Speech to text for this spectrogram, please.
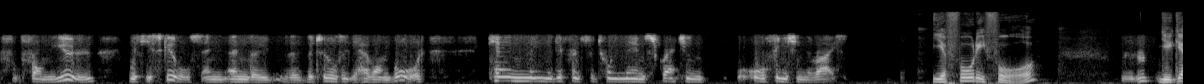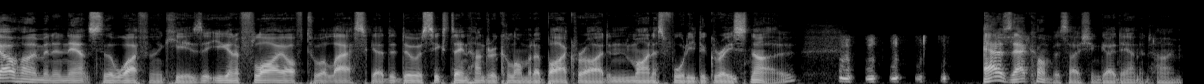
f- from you with your skills and, and the, the, the tools that you have on board can mean the difference between them scratching or finishing the race. You're 44. You go home and announce to the wife and the kids that you're going to fly off to Alaska to do a 1600 kilometre bike ride in minus 40 degree snow. How does that conversation go down at home?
